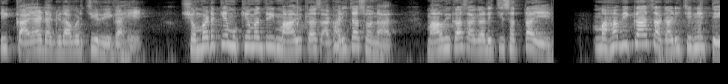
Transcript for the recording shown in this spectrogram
ही काळ्या डागडावरची रेग आहे. शंभर टक्के मुख्यमंत्री महाविकास आघाडीचाच होणार महाविकास आघाडीची सत्ता येईल. महाविकास आघाडीचे नेते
